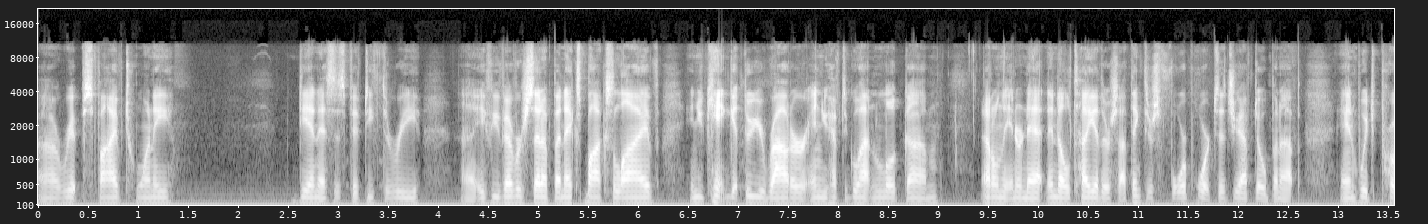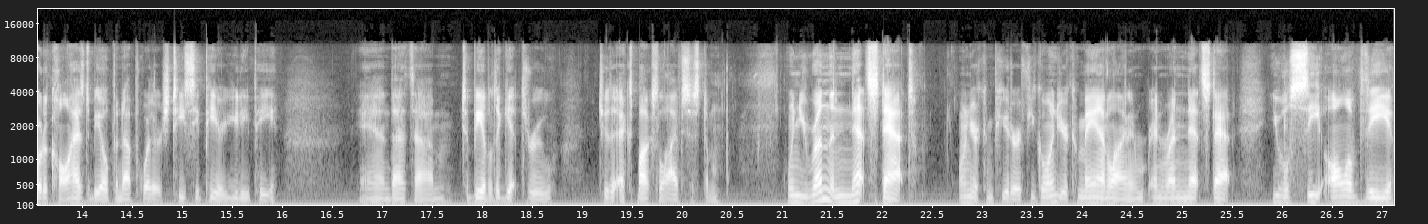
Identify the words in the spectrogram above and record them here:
uh, RIPS 520. DNS is 53. Uh, if you've ever set up an Xbox Live and you can't get through your router and you have to go out and look um, out on the internet and it'll tell you there's I think there's four ports that you have to open up and which protocol has to be opened up whether it's TCP or UDP and that um, to be able to get through to the Xbox Live system. When you run the netstat on your computer, if you go into your command line and, and run netstat, you will see all of the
